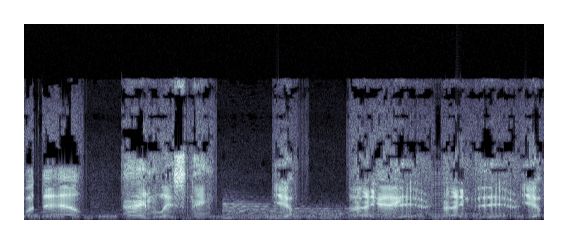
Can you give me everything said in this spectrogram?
What the hell? I'm listening. Yep. I'm there. I'm there. Yep.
